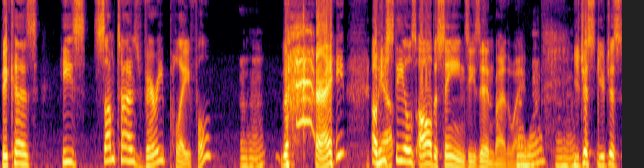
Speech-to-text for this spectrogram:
because he's sometimes very playful, Mhm, right? Oh, he Yep. steals all the scenes he's in, by the way mhm, mhm. you just you just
